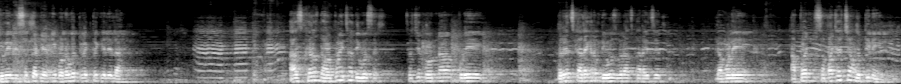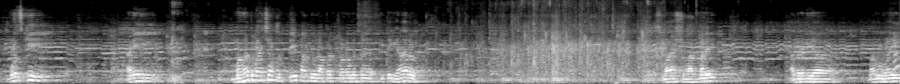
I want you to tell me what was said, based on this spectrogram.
सुनील सकट यांनी मनोगत व्यक्त केलेला आहे. आज खरंच धावपळीचा दिवस आहे. सचिन भाऊंना पुढे बरेच कार्यक्रम दिवसभर आज करायचे आहेत. त्यामुळे आपण समाजाच्या वतीने मोजकी आणि महत्त्वाच्या मुद्दे मांडून आपण मनोगत इथे घेणार आहोत. सुभाष वाघमारे आदरणीय बाबूभाई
